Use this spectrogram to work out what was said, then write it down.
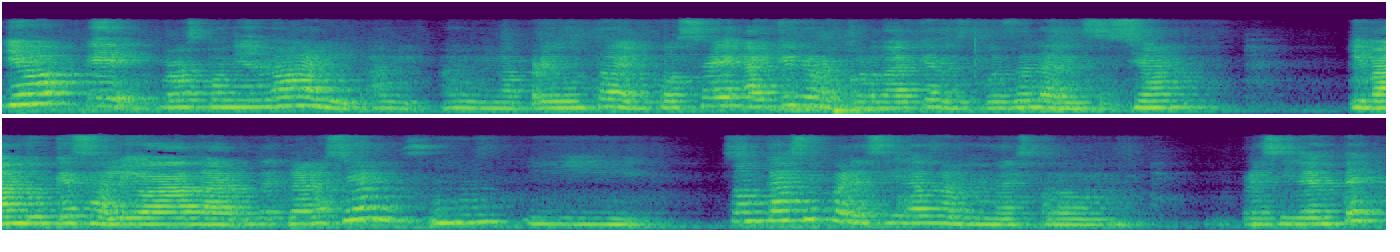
Yo, eh, respondiendo al, al, a la pregunta del José, hay que recordar que después de la decisión, Iván Duque salió a dar declaraciones. Y son casi parecidas a nuestro presidente,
